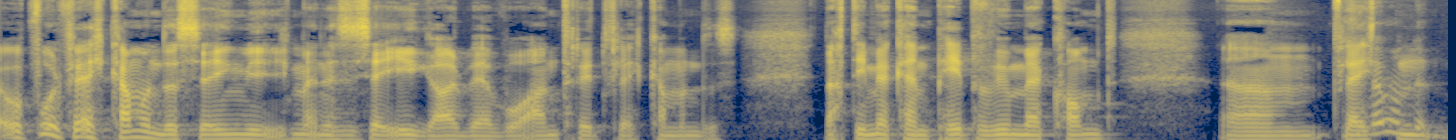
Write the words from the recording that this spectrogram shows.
obwohl vielleicht kann man das ja irgendwie, ich meine, es ist ja eh egal, wer wo antritt, vielleicht kann man das, nachdem ja kein Pay-Per-View mehr kommt, ähm, vielleicht ein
